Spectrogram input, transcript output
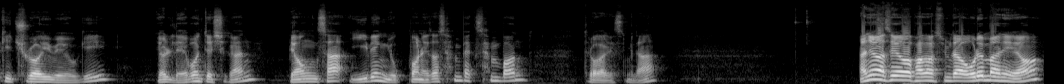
기출어휘 외우기 14번째 시간 명사 206번에서 303번 들어가겠습니다. 안녕하세요. 반갑습니다. 오랜만이에요.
